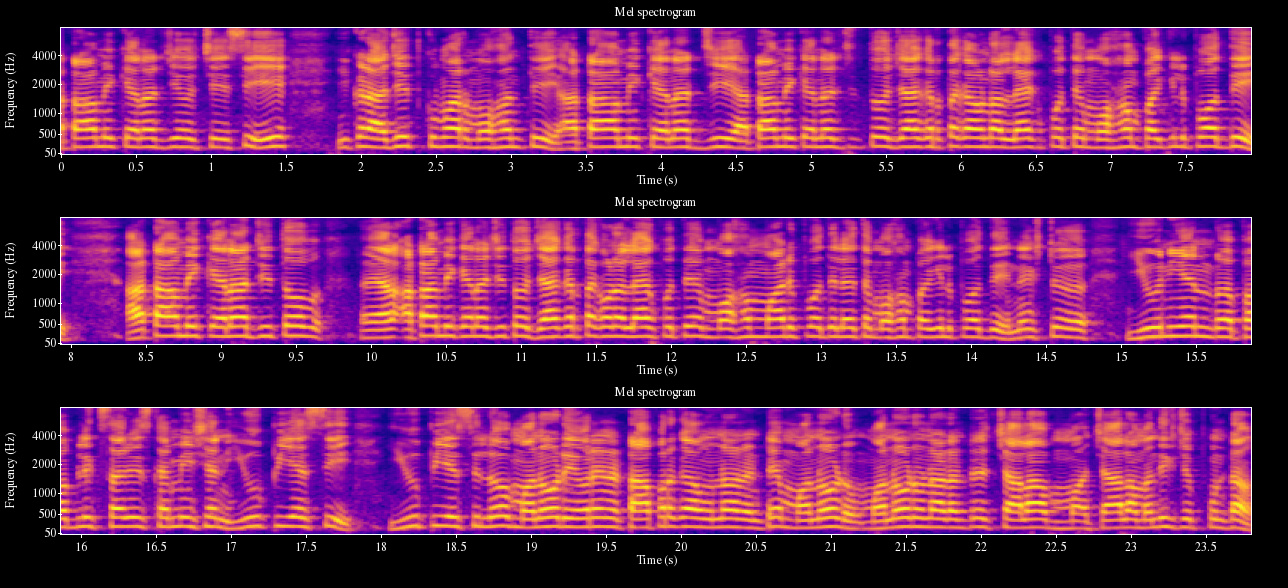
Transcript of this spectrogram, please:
అటామిక్ ఎనర్జీ వచ్చేసి ఇక్కడ Ajit Kumar Mohanty atomic energy atomic ఎనర్జీతో జాగ్రత్తగా ఉండాలి లేకపోతే మొహం పగిలిపోద్ది. అటామిక్ ఎనర్జీతో అటామిక్ ఎనర్జీతో జాగ్రత్తగా ఉండాలి లేకపోతే మొహం మాడిపోద్ది లేకపోతే మొహం పగిలిపోద్ది. Next union public service commission UPSC. యూపీఎస్సిలో మనోడు ఎవరైనా టాపర్గా ఉన్నాడంటే మనోడు మనోడు ఉన్నాడంటే చాలా చాలా మందికి చెప్పుకుంటాం.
